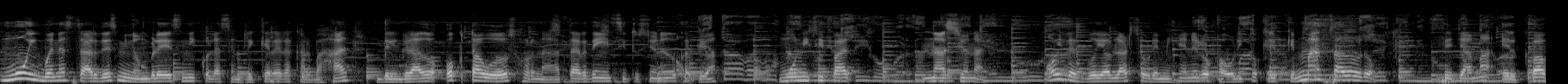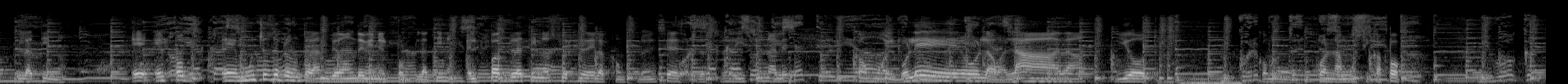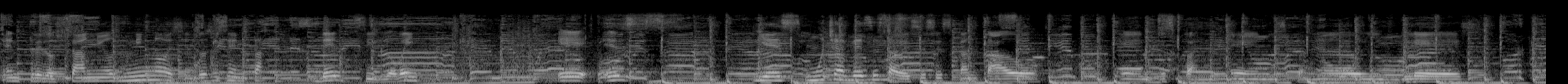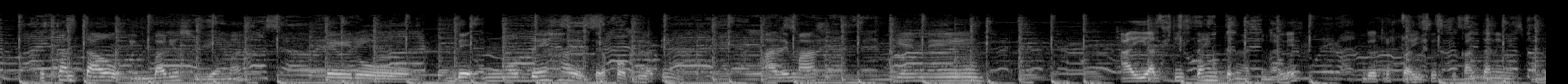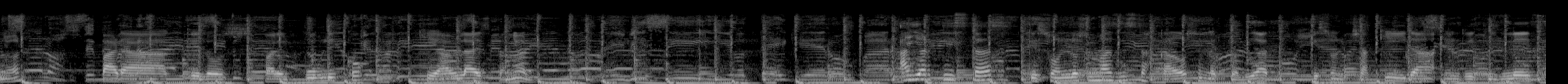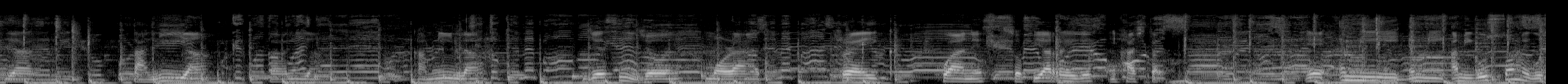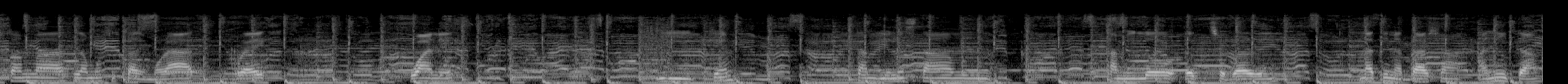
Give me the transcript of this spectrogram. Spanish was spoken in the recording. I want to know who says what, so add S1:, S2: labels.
S1: Muy buenas tardes, mi nombre es Nicolás Enrique Herrera Carvajal del grado octavo 2, jornada tarde, institución educativa municipal nacional. Hoy les voy a hablar sobre mi género favorito, el que más adoro, se llama el pop latino. Eh, el pop, eh, muchos se preguntarán de dónde viene el pop latino. El pop latino surge de la confluencia de estilos tradicionales como el bolero, la balada y otros, como con la música pop entre los años 1960 del siglo XX. Eh, es, y es muchas veces, a veces es cantado en español, inglés, es cantado en varios idiomas, pero no deja de ser pop latino. Además, tiene hay artistas internacionales de otros países que cantan en español para que los para el público que habla español. Hay artistas que son los más destacados en la actualidad, que son Shakira, Enrique Iglesias, Thalía, Thalía Camila, Jesse Joy, Morat, Drake, Juanes, Sofía Reyes y Hashtag. Eh, en mi, en mi, a mi gusto me gusta más la música de Morat, Rey, Juanes y que también están Camilo Echeverry, Nati Natasha, Anita,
